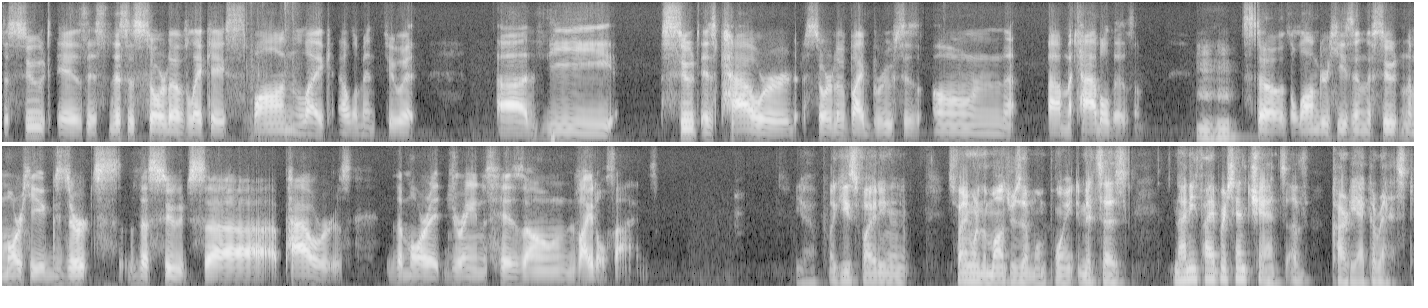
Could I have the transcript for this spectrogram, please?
the suit is this: this is sort of like a Spawn-like element to it. Uh, the suit is powered sort of by Bruce's own uh, metabolism. Mm-hmm. So the longer he's in the suit and the more he exerts the suit's uh, powers, the more it drains his own vital signs. Yeah, like he's fighting. He's fighting one of the monsters at one point, and it says ninety-five percent chance of cardiac arrest.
